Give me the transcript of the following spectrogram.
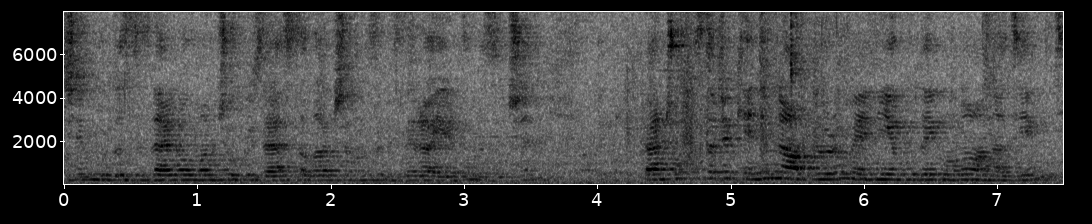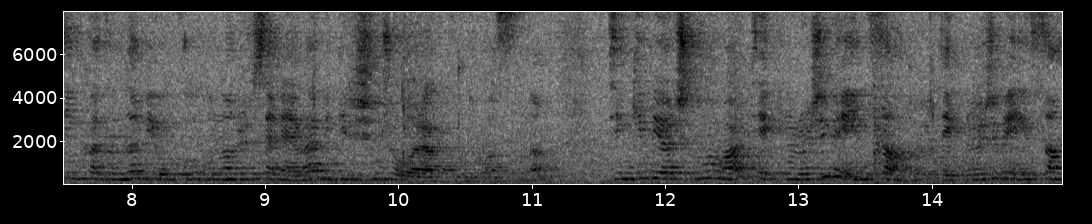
için. Burada sizlerle olmak çok güzel. Salı akşamınızı bizlere ayırdığınız için. Ben çok kısaca kendim ne yapıyorum ve niye buradayım onu anlatayım. Think adında bir okulu bundan 3 sene evvel bir girişimci olarak kurdum aslında. Think'in bir açılımı var. Teknoloji ve insan. Teknoloji ve insan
